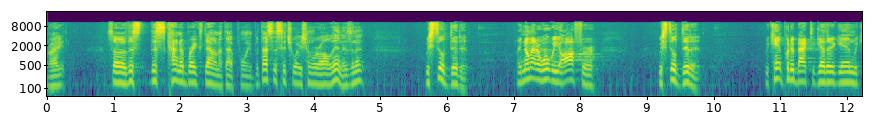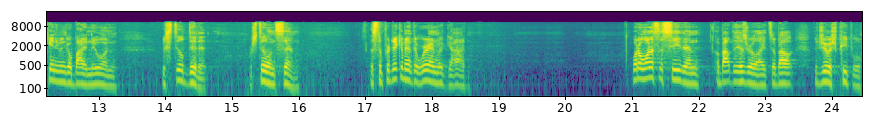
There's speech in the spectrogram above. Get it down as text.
Right? So this, this kind of breaks down at that point. But that's the situation we're all in, isn't it? We still did it. Like, no matter what we offer, we still did it. We can't put it back together again. We can't even go buy a new one. We still did it. We're still in sin. It's the predicament that we're in with God. What I want us to see then about the Israelites, about the Jewish people,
